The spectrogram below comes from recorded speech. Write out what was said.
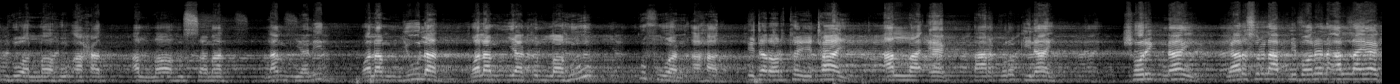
উলহু আল্লাহু আহাদ, আল্লাহু সামাদ, লাম ইয়ালিদ ওয়ালাম ইউলাদ ওয়ালাম ইয়াকুল্লাহু কুফুয়ান আহাদ। এটার অর্থ এটাই, আল্লাহ এক, তার কোনো কি নাই? শরিক নাই। ইয়া রাসূলুল্লাহ, আপনি বলেন আল্লাহ এক,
